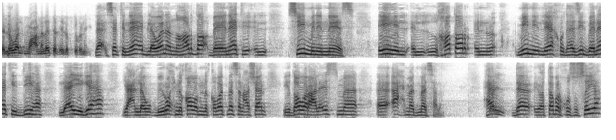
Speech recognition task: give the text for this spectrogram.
اللي هو المعاملات الإلكترونية. لا سيادة النائب لو أنا النهارده بياناتي سين من الناس إيه الخطر انه مين اللي ياخد هذه البيانات يديها لأي جهة؟ يعني لو بيروح نقابة من النقابات مثلا عشان يدور على اسم أحمد مثلا. هل ده يعتبر خصوصية؟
